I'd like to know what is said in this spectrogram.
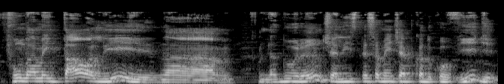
fundamental ali na, na- durante ali, especialmente a época do Covid,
